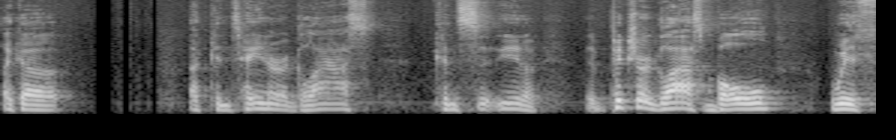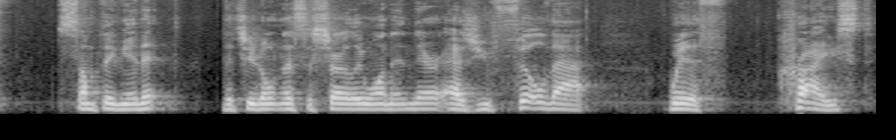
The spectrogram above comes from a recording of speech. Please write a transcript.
like a a container, a glass, you know, picture a glass bowl with something in it that you don't necessarily want in there. As you fill that with Christ,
